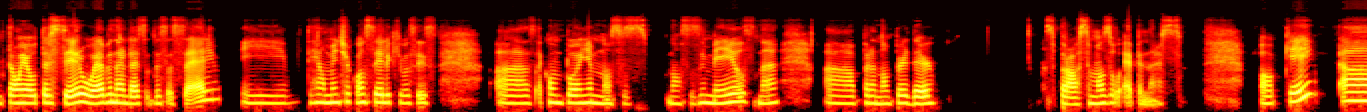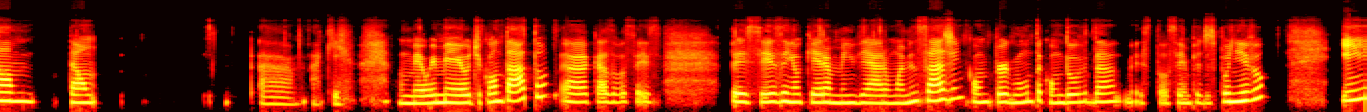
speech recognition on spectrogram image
então é o terceiro webinar dessa, dessa série e realmente aconselho que vocês uh, acompanhem nossos nossos e-mails, né, uh, para não perder os próximos webinars. Ok? Um, então aqui o meu e-mail de contato, uh, caso vocês precisem ou queiram me enviar uma mensagem com pergunta, com dúvida, estou sempre disponível. E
